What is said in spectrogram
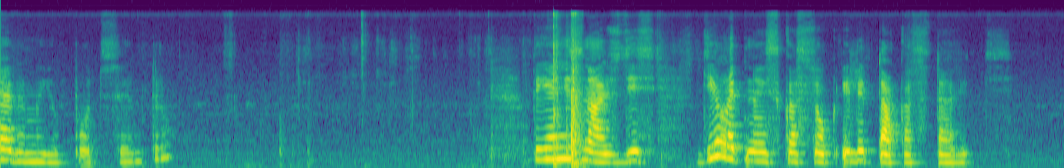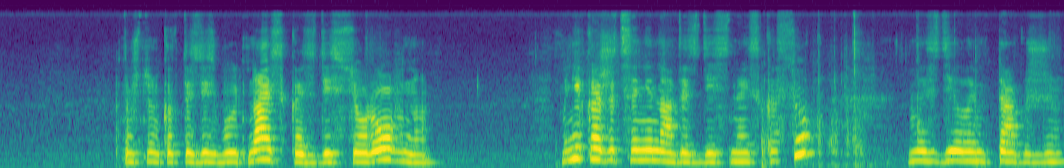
Ставим ее по центру. Да я не знаю, здесь делать наискосок или так оставить. Потому что ну, как-то здесь будет наискось, здесь все ровно. Мне кажется, не надо здесь наискосок. Мы сделаем так же.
